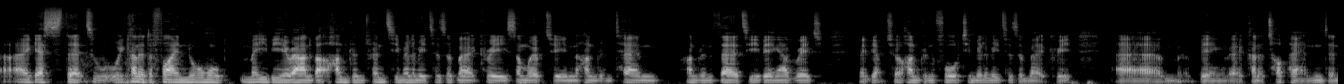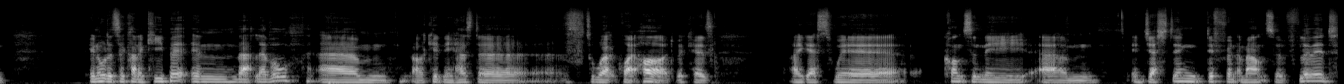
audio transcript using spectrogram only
I guess that we kind of define normal maybe around about 120 millimeters of mercury, somewhere between 110, 130 being average, maybe up to 140 millimeters of mercury um, being the kind of top end. And in order to kind of keep it in that level, um, our kidney has to to work quite hard because I guess we're constantly um, ingesting different amounts of fluid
